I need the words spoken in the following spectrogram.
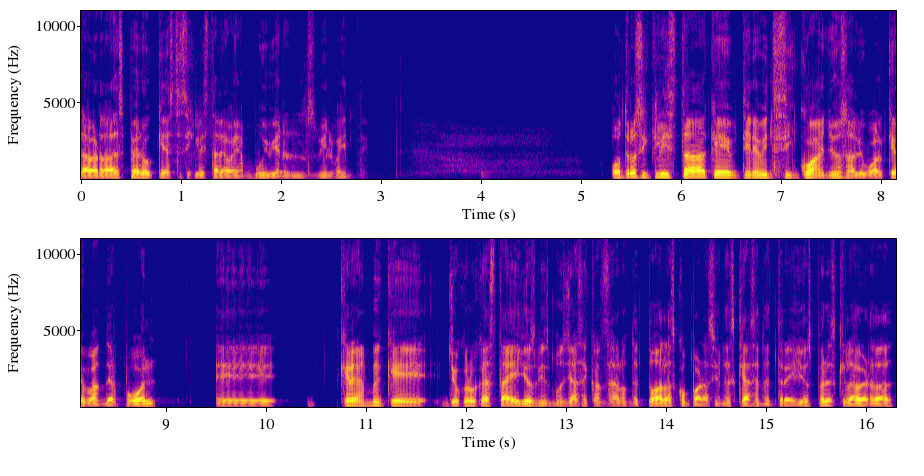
La verdad espero que a este ciclista le vaya muy bien en el 2020. Otro ciclista que tiene 25 años, al igual que Van der Poel, eh, créanme que yo creo que hasta ellos mismos ya se cansaron de todas las comparaciones que hacen entre ellos, pero es que la verdad,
